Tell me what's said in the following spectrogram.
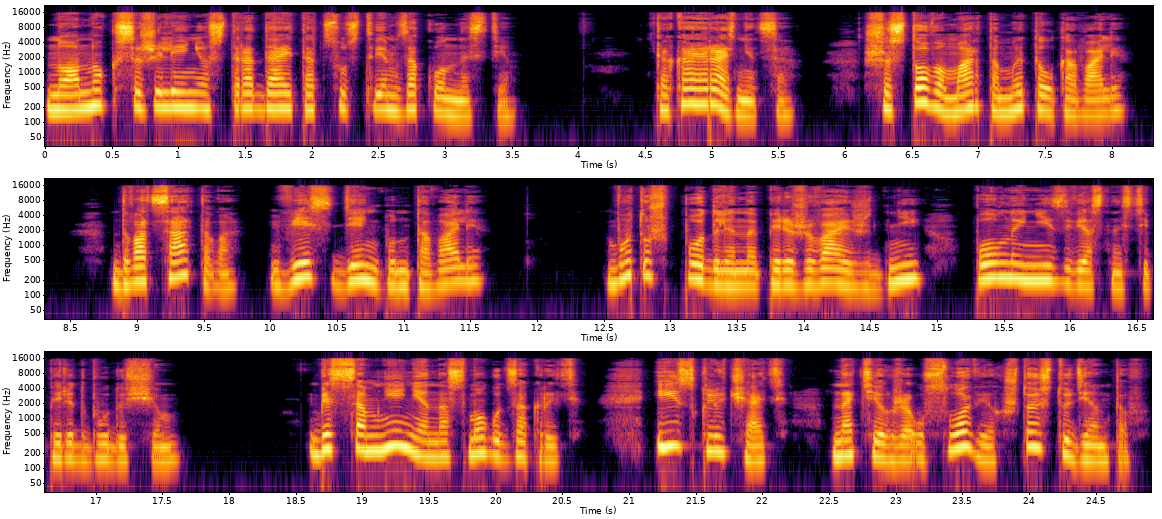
но оно, к сожалению, страдает отсутствием законности. Какая разница? 6 марта мы толковали, 20-го весь день бунтовали. Вот уж подлинно переживаешь дни полной неизвестности перед будущим. Без сомнения нас могут закрыть и исключать на тех же условиях, что и студентов.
